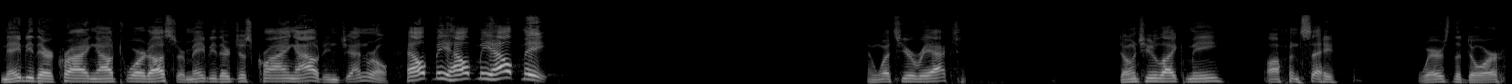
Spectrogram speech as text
maybe they're crying out toward us or maybe they're just crying out in general Help me, help me, help me. And what's your reaction? Don't you, like me, often say, Where's the door?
